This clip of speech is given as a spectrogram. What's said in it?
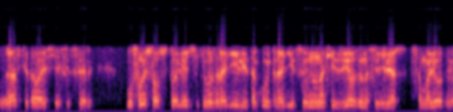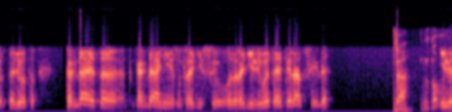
Здравствуйте, товарищи офицеры. Услышал, что летчики возродили такую традицию наносить звезды на фюзеляж самолета, вертолетов. Когда это, когда они эту традицию возродили? В этой операции, да? Да. Ну, Или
